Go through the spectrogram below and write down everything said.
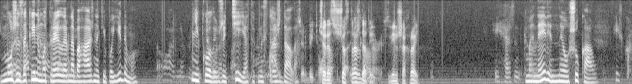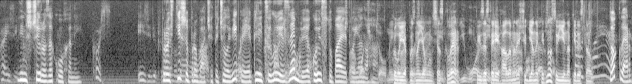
Може, закинемо трейлер на багажник і поїдемо? Ніколи в житті я так не страждала. Через що страждати? Він шахрай. Мене він не ошукав. Він щиро закоханий. Простіше пробачити чоловіка, який цілує землю, якою ступає твоя нога. Коли я познайомився з Клер, ти застерігала мене, щоб я не підносив її на п'єдестал. То Клер.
